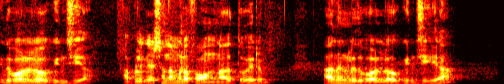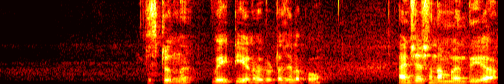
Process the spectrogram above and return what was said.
ഇതുപോലെ ലോഗിൻ ചെയ്യുക ആപ്ലിക്കേഷൻ നമ്മുടെ ഫോണിനകത്ത് വരും. അത് നിങ്ങൾ ഇതുപോലെ ലോഗിൻ ചെയ്യുക ജസ്റ്റ് ഒന്ന് വെയിറ്റ് ചെയ്യണം വരും കേട്ടോ ചിലപ്പോൾ അതിനുശേഷം നമ്മൾ എന്ത് ചെയ്യുക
